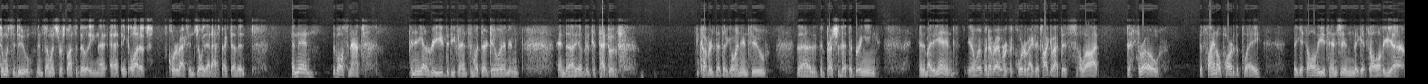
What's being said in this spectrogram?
so much to do and so much responsibility, and I, and I think a lot of quarterbacks enjoy that aspect of it. And then the ball snapped, and then you got to read the defense and what they're doing, and and uh, you know the, the type of coverage that they're going into, the the pressure that they're bringing, and then by the end, you know, whenever I work with quarterbacks, I talk about this a lot. The throw, the final part of the play that gets all the attention, that gets all the uh,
